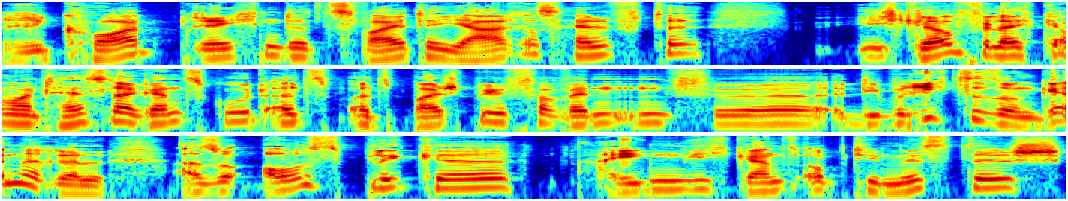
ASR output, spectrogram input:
rekordbrechende zweite Jahreshälfte ich glaube, vielleicht kann man Tesla ganz gut als, als Beispiel verwenden für die Berichtssaison generell. Also Ausblicke, eigentlich ganz optimistisch,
